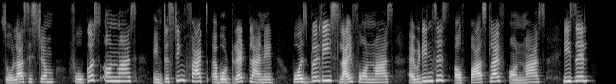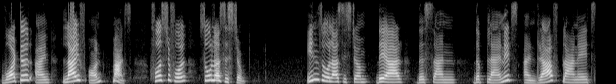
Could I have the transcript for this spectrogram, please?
solar system, focus on Mars, interesting facts about red planet, possibilities life on Mars, evidences of past life on Mars, is there water and life on Mars. First of all, solar system. In solar system, they are the sun, the planets and dwarf planets,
